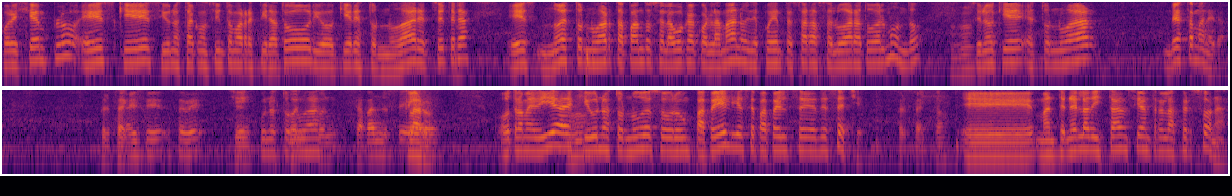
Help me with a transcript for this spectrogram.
por ejemplo, es que si uno está con síntomas respiratorios, quiere estornudar, etcétera, es no estornudar tapándose la boca con la mano y después empezar a saludar a todo el mundo, sino que estornudar de esta manera. Perfecto. Ahí se, se ve. Sí. Uno estornuda. Con- con- tapándose. Claro. Otra medida es que uno estornude sobre un papel y ese papel se deseche. Perfecto. Eh, mantener la distancia entre las personas.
